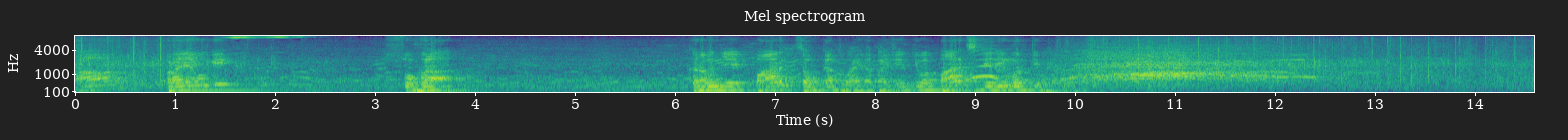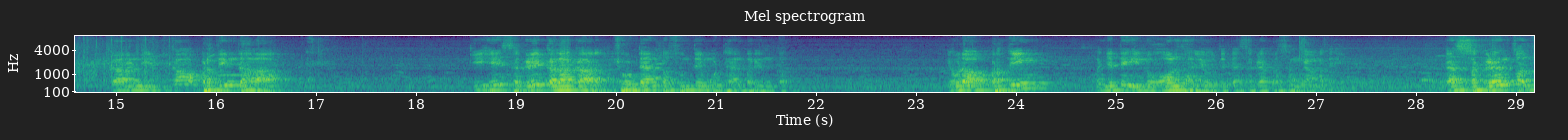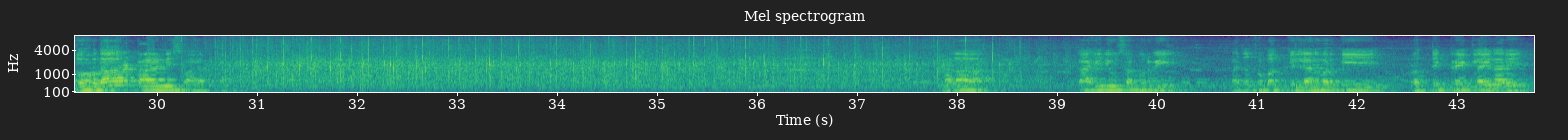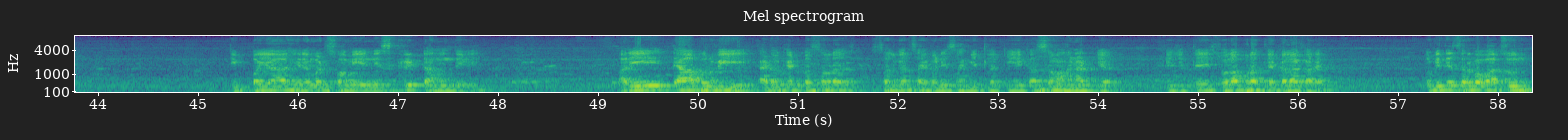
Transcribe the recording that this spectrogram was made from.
हा प्रायोगिक सोहळा खरं म्हणजे पार्क चौकात व्हायला पाहिजे किंवा पार्क स्टेडियमवरती व्हायला पाहिजे. कारण इतका अप्रतिम झाला की हे सगळे कलाकार छोट्यांपासून ते मोठ्यांपर्यंत एवढं अप्रतिम म्हणजे ते इन्व्हॉल्व झाले होते त्या सगळ्या प्रसंगामध्ये. या सगळ्यांचं जोरदार टाळ्यांनी स्वागत करा. मला काही दिवसापूर्वी माझ्यासोबत किल्ल्यांवरती प्रत्येक ट्रेकला येणारे तिप्पया हिरेमठ स्वामी यांनी स्क्रिप्ट आणून दिली. आणि त्यापूर्वी ॲडव्होकेट बसवराज सलगर साहेबांनी सांगितलं की एक असं महानाट्य की जिथे सोलापुरातले कलाकार आहेत तुम्ही ते सर्व वाचून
